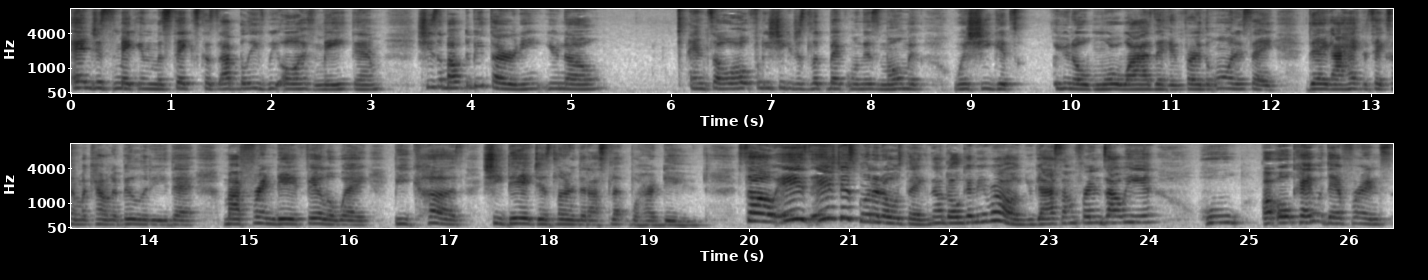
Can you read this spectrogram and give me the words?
and just making mistakes because I believe we all have made them. She's about to be 30, you know. And so hopefully she can just look back on this moment when she gets you know, more wiser and further on and say, Dag, I had to take some accountability that my friend did feel away because she did just learn that I slept with her dude. So it's, it's just one of those things. Now, don't get me wrong. You got some friends out here who are okay with their friends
